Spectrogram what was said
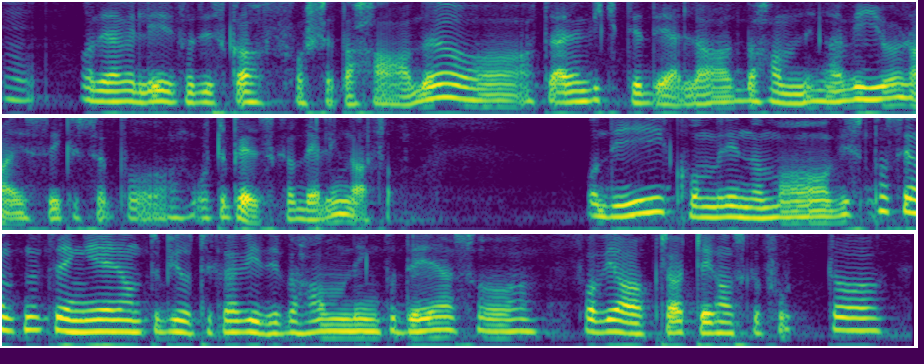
Mm. Og de er veldig for at vi skal fortsette å ha det, og at det er en viktig del av behandlinga vi gjør da, i sykehuset på ortopedisk avdeling. Da, altså. Og de kommer innom, og hvis pasientene trenger antibiotika videre behandling på det, så får vi avklart det ganske fort. Og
